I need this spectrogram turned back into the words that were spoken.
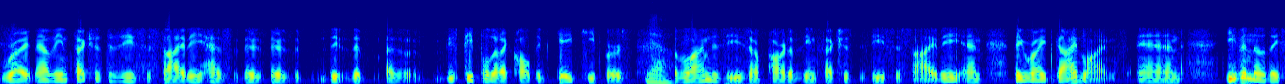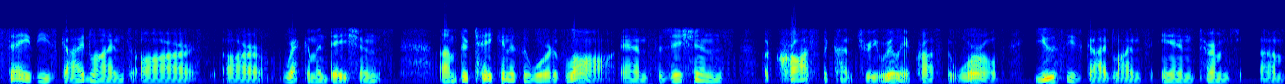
Right. Now, the Infectious Disease Society has there's there's the, the, the these people that I call the gatekeepers yeah. of Lyme disease are part of the Infectious Disease Society, and they write guidelines. And even though they say these guidelines are are recommendations, um, they're taken as the word of law, and physicians across the country, really across the world, use these guidelines in terms um,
